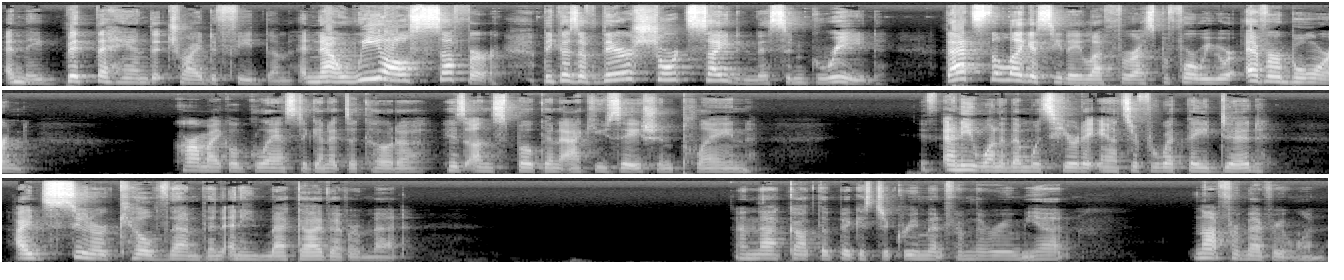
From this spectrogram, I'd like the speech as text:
and they bit the hand that tried to feed them. And now we all suffer because of their short sightedness and greed. That's the legacy they left for us before we were ever born. Carmichael glanced again at Dakota, his unspoken accusation plain. If any one of them was here to answer for what they did, I'd sooner kill them than any Mek I've ever met. And that got the biggest agreement from the room yet. Not from everyone,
